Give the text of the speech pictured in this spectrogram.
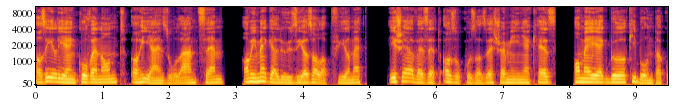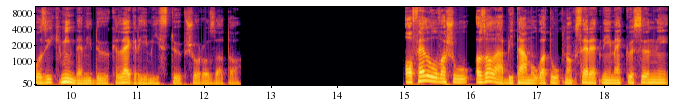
Az Alien Covenant a hiányzó láncszem, ami megelőzi az alapfilmet, és elvezet azokhoz az eseményekhez, amelyekből kibontakozik minden idők legrémisztőbb sorozata. A felolvasó az alábbi támogatóknak szeretné megköszönni,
